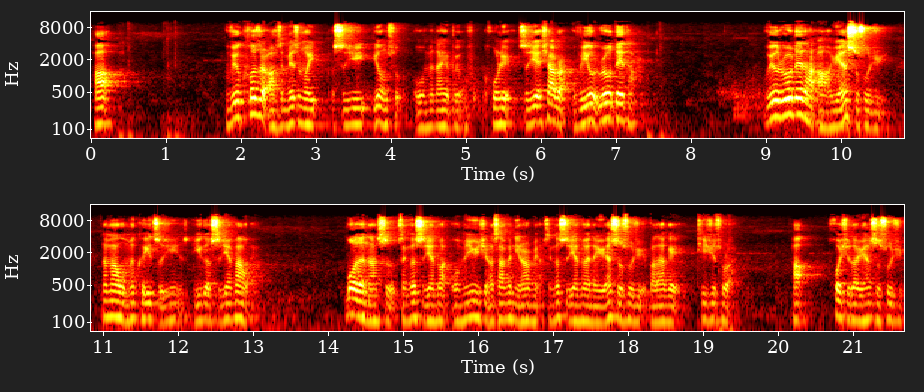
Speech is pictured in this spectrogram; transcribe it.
好，View Cursor 啊，这没什么实际用处，我们呢也不用忽略，直接下边 View Raw Data。View Raw Data 啊，原始数据，那么我们可以指定一个时间范围。默认呢是整个时间段，我们运行了三分零二秒，整个时间段的原始数据把它给提取出来。好，获取到原始数据，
